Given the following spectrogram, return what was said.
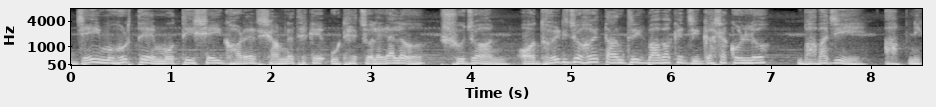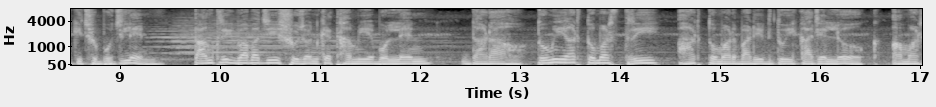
যেই মুহূর্তে মতি সেই ঘরের সামনে থেকে উঠে চলে গেল, সুজন অধৈর্য হয়ে তান্ত্রিক বাবাকে জিজ্ঞাসা করল, বাবাজি, আপনি কিছু বুঝলেন? তান্ত্রিক বাবাজি সুজনকে থামিয়ে বললেন, দাঁড়াও, তুমি আর তোমার স্ত্রী আর তোমার বাড়ির দুই কাজের লোক আমার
